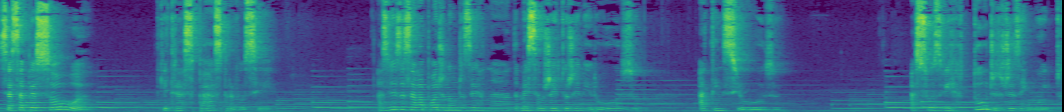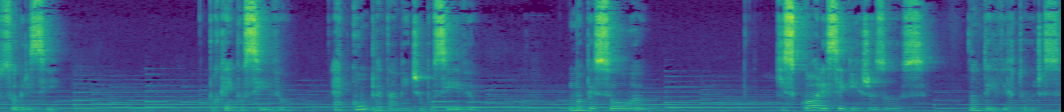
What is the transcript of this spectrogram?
Se essa pessoa que traz paz para você, às vezes ela pode não dizer nada, mas seu jeito generoso, atencioso, as suas virtudes dizem muito sobre si. Porque é impossível, é completamente impossível uma pessoa que escolhe seguir Jesus não ter virtudes.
